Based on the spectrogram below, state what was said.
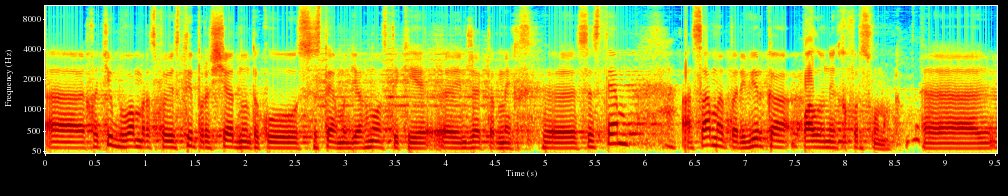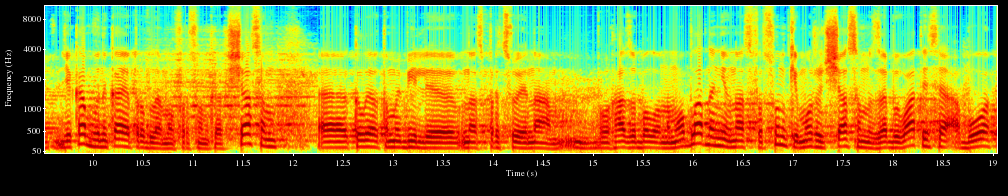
Е, Хотів би вам розповісти про ще одну таку систему діагностики е, інжекторних е, систем, а саме перевірка паливних форсунок. Яка виникає проблема в форсунках? З часом, коли автомобіль у нас працює на газобалонному обладнанні, у нас форсунки можуть з часом забиватися або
